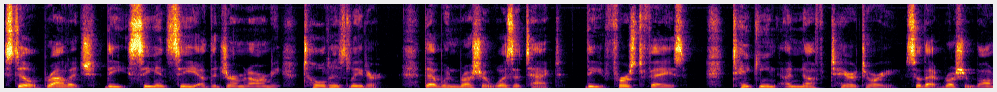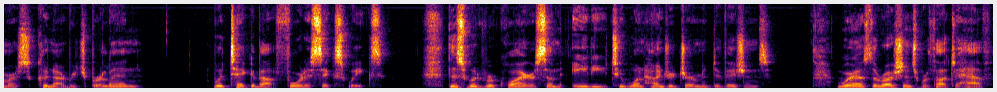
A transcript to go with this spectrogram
Still, Brauchitsch, the C-in-C of the German army, told his leader that when Russia was attacked, the first phase, taking enough territory so that Russian bombers could not reach Berlin, would take about four to six weeks. This would require some 80 to 100 German divisions, whereas the Russians were thought to have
